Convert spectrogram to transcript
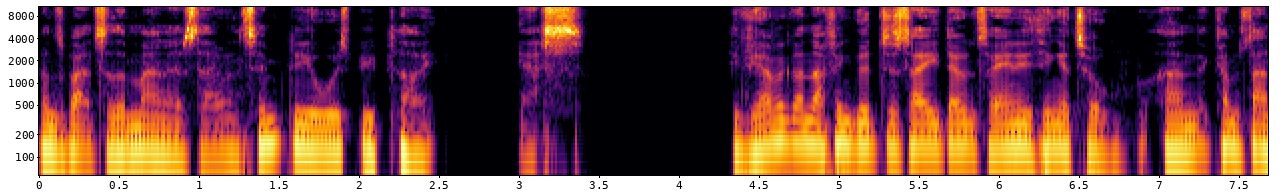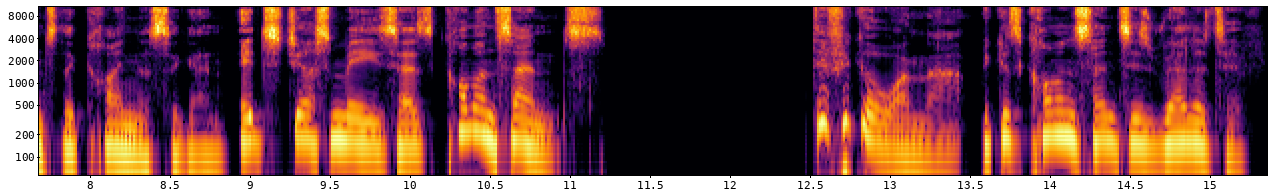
Comes back to the manners though, and simply always be polite. Yes. If you haven't got nothing good to say, don't say anything at all. And it comes down to the kindness again. It's just me says common sense. Difficult one that because common sense is relative.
